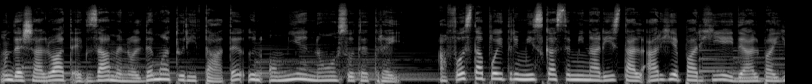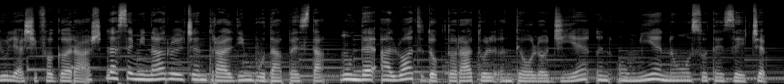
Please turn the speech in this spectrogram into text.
unde și-a luat examenul de maturitate în 1903. A fost apoi trimis ca seminarist al Arhieparhiei de Alba Iulia și Făgăraș la Seminarul Central din Budapesta, unde a luat doctoratul în teologie în 1910.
